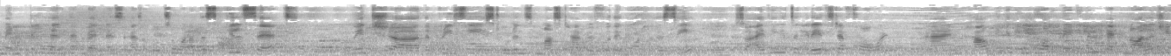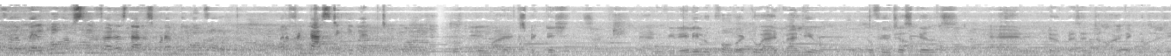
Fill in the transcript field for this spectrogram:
mental health and wellness as also one of the skill sets which uh, the pre-sea students must have before they go on to the sea. So I think it's a great step forward and how we can incorporate even technology for the well-being of seafarers, that is what I'm looking forward to. What a fantastic event. To my expectations, and we really look forward to add value to future skills and uh, present our technology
